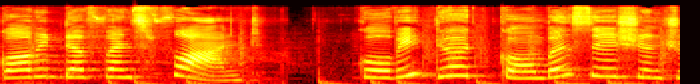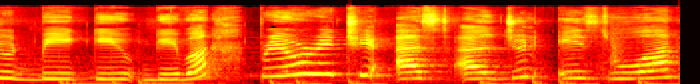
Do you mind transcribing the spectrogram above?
COVID Defense Fund. COVID death compensation should be give, given priority as Arjun is one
